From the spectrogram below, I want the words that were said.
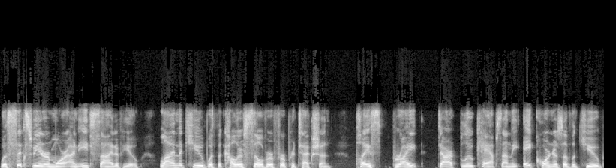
with six feet or more on each side of you. Line the cube with the color silver for protection. Place bright, dark blue caps on the eight corners of the cube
